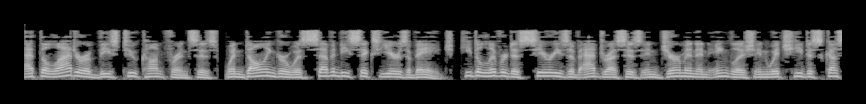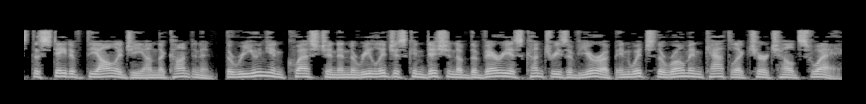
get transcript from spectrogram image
At the latter of these two conferences, when Dollinger was 76 years of age, he delivered a series of addresses in German and English in which he discussed the state of theology on the continent, the reunion question and the religious condition of the various countries of Europe in which the Roman Catholic Church held sway.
